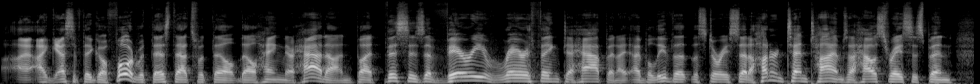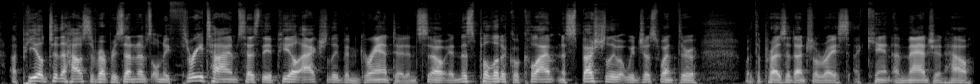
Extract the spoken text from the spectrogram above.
I, I, guess if they go forward with this, that's what they'll they'll hang their hat on. But this is a very rare thing to happen. I, I believe that the story said 110 times a House race has been appealed to the House of Representatives. Only three times has the appeal actually been granted. And so, in this political climate, and especially what we just went through with the presidential race. I can't imagine how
